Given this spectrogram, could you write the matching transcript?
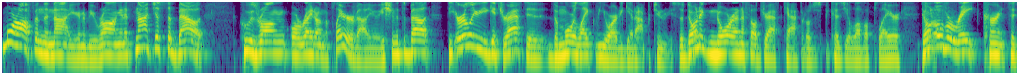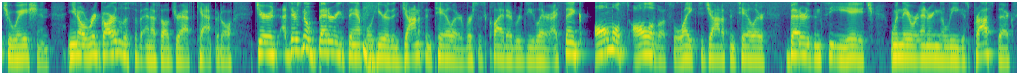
More often than not, you're going to be wrong. And it's not just about who's wrong or right on the player evaluation. It's about the earlier you get drafted, the more likely you are to get opportunities. So don't ignore NFL draft capital just because you love a player. Don't overrate current situation, you know, regardless of NFL draft capital. Jared, there's no better example here than Jonathan Taylor versus Clyde Edwards-Helaire. I think almost all of us liked Jonathan Taylor better than CEH when they were entering the league as prospects.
